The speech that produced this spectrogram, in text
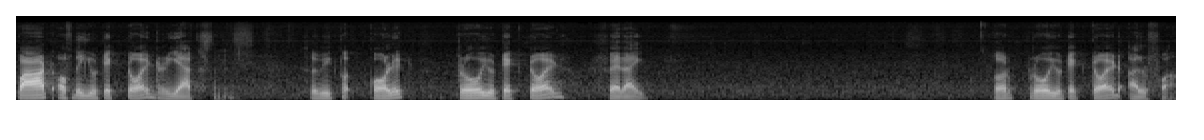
part of the eutectoid reaction. So, we call it pro-eutectoid ferrite or pro-eutectoid alpha,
